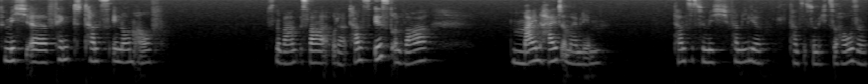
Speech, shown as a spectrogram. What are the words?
Für mich äh, fängt Tanz enorm auf. Es, es war, oder Tanz ist und war mein Halt in meinem Leben. Tanz ist für mich Familie, Tanz ist für mich Zuhause,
